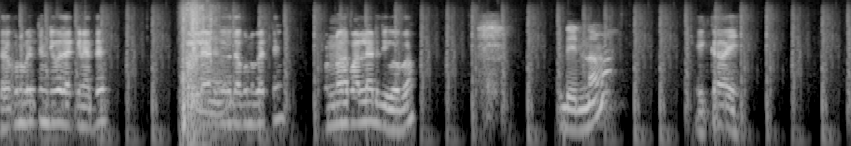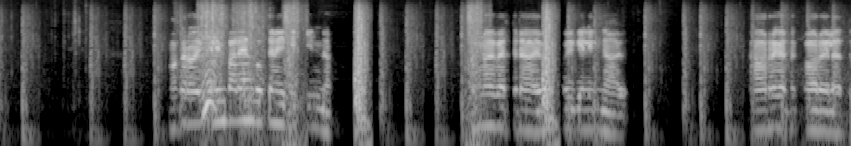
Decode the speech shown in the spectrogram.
දකුණු පැත්තෙන් දිව දැක්කේ නැද්ද පල්ලයට දිව දකුණු පැත්තෙන් ඔන්න ඔය පල්ලයට දිව බා. දෙන්නම? එකයි. මකර ඔය ගෙලින් පලයන් කොත්තන එකක් ඉන්න. ඔන්න ඔය පැත්තට ආව. ඔය ගෙලින් ආව. කවර එකට කවර වෙලාද?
